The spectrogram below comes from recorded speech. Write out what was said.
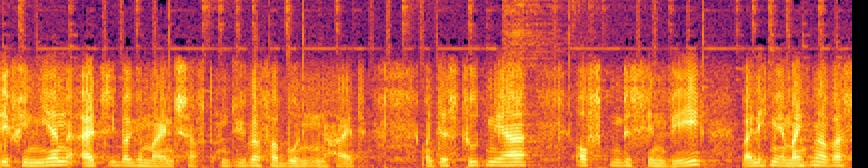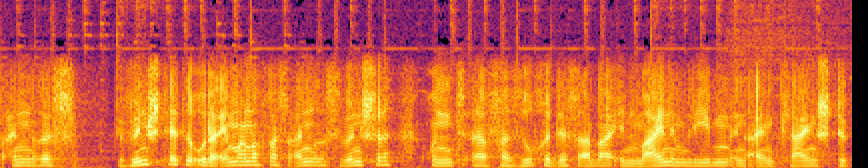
definieren als über Gemeinschaft und über Verbundenheit. Und das tut mir oft ein bisschen weh, weil ich mir manchmal was anderes gewünscht hätte oder immer noch was anderes wünsche und äh, versuche das aber in meinem Leben in einem kleinen Stück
